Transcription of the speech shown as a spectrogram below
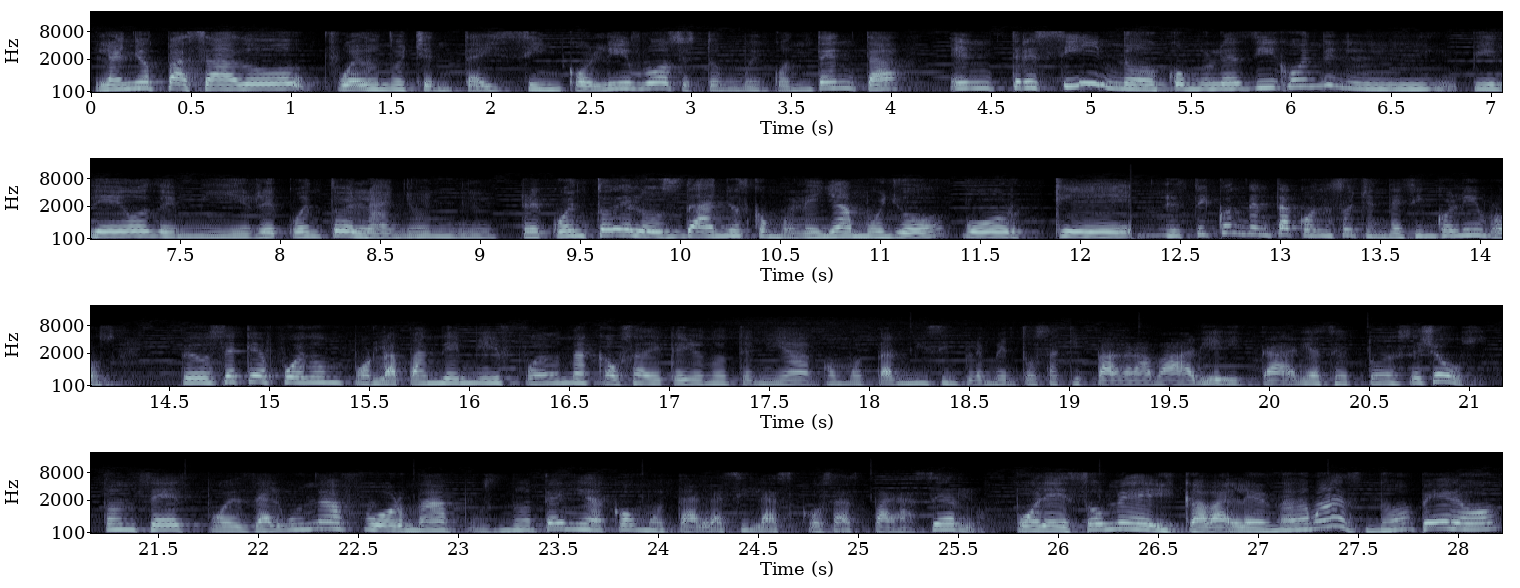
El año pasado fueron 85 libros, estoy muy contenta. Entre sí, no, como les digo en el video de mi recuento del año, en el recuento de los daños, como le llamo yo, porque estoy contenta con esos 85 libros pero sé que fueron por la pandemia y fue una causa de que yo no tenía como tal mis implementos aquí para grabar y editar y hacer todo ese shows. Entonces, pues de alguna forma, pues no tenía como tal así las cosas para hacerlo. Por eso me dedicaba a leer nada más, ¿no? Pero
